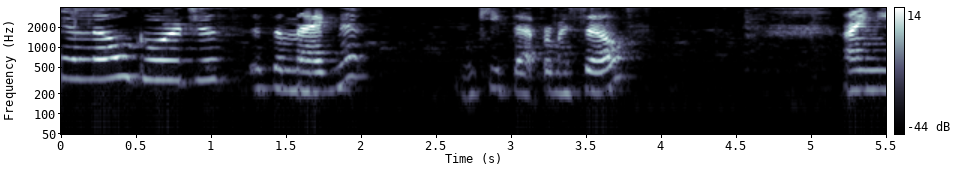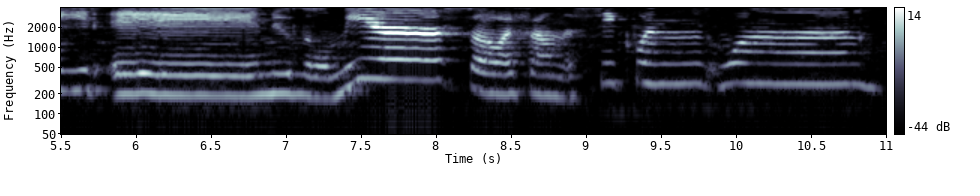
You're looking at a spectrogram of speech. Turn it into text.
Hello, gorgeous. It's a magnet. And keep that for myself. I need a new little mirror, so I found the sequin one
